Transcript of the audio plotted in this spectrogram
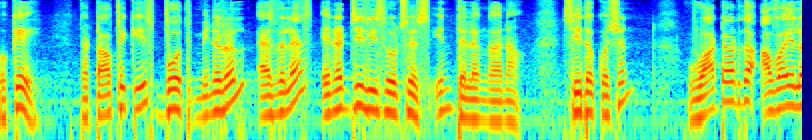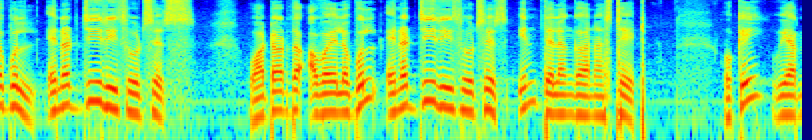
Okay, the topic is both mineral as well as energy resources in Telangana. See the question What are the available energy resources? What are the available energy resources in Telangana state? Okay we are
